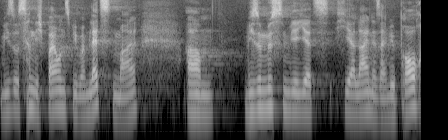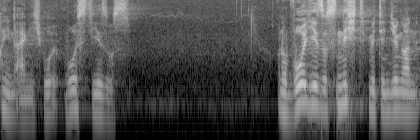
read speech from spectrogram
wieso ist er nicht bei uns wie beim letzten Mal? Ähm, wieso müssen wir jetzt hier alleine sein? Wir brauchen ihn eigentlich. Wo, wo ist Jesus? Und obwohl Jesus nicht mit den Jüngern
